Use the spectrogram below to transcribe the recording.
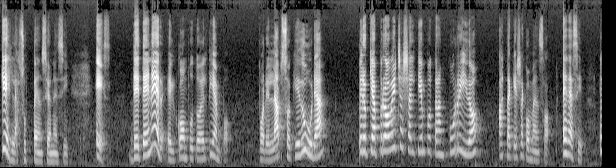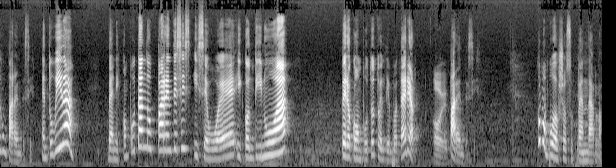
¿Qué es la suspensión en sí? Es detener el cómputo del tiempo por el lapso que dura, pero que aprovecha ya el tiempo transcurrido hasta que ella comenzó. Es decir, es un paréntesis. En tu vida venís computando un paréntesis y se vuelve y continúa, pero computo todo el tiempo anterior. Obvio. Paréntesis. ¿Cómo puedo yo suspenderlo?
